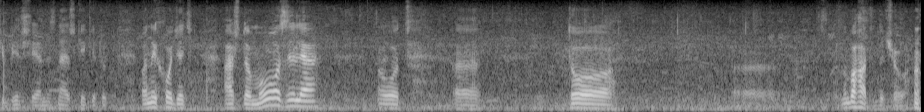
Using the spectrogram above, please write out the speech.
чи більше, я не знаю скільки тут. Вони ходять аж до Мозеля, от, до ну, багато до чого.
